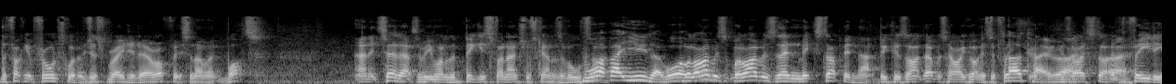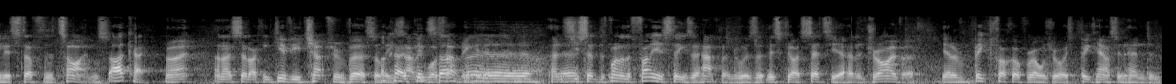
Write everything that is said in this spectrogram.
the fucking fraud squad have just raided our office, and I went what? And it turned out to be one of the biggest financial scandals of all time. What about you though? What, Well, I was well, I was then mixed up in that because I, that was how I got into Fleet Okay, Street because right, I started right. feeding this stuff to the Times. Okay. Right, and I said I can give you chapter and verse on Okay, exactly what's stuff. happening Yeah, here. yeah, yeah, and she said that one of the funniest things that happened was that this guy Sethia had a driver. He had a big fuck off Rolls Royce, big house in Hendon.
